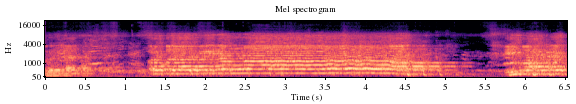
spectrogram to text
করে আল্লাহ, এই মহব্বত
